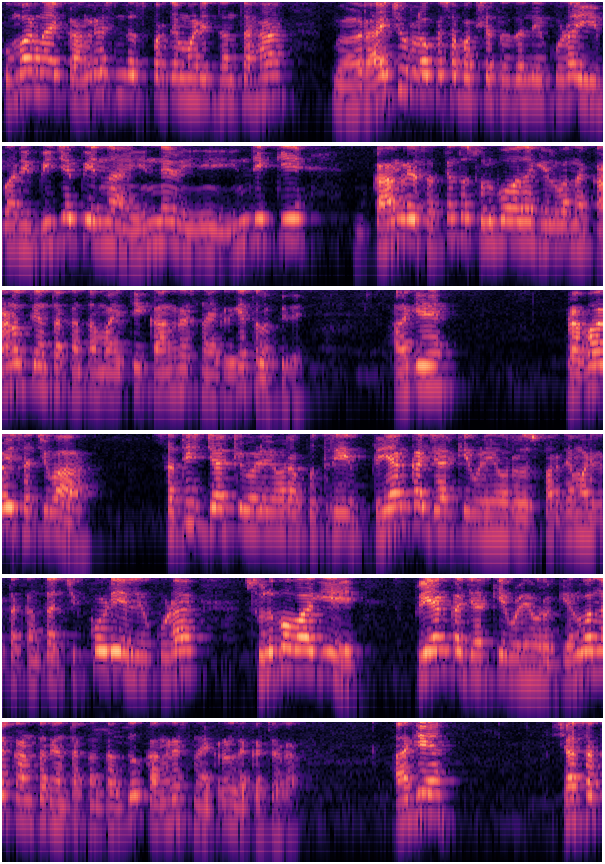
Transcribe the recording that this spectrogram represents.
ಕುಮಾರ್ ನಾಯ್ಕ್ ಕಾಂಗ್ರೆಸ್ನಿಂದ ಸ್ಪರ್ಧೆ ಮಾಡಿದ್ದಂತಹ ರಾಯಚೂರು ಲೋಕಸಭಾ ಕ್ಷೇತ್ರದಲ್ಲಿ ಕೂಡ ಈ ಬಾರಿ ಬಿಜೆಪಿಯನ್ನ ಹಿನ್ನೆ ಹಿಂದಿಕ್ಕಿ ಕಾಂಗ್ರೆಸ್ ಅತ್ಯಂತ ಸುಲಭವಾದ ಗೆಲುವನ್ನು ಕಾಣುತ್ತೆ ಅಂತಕ್ಕಂಥ ಮಾಹಿತಿ ಕಾಂಗ್ರೆಸ್ ನಾಯಕರಿಗೆ ತಲುಪಿದೆ. ಹಾಗೆ ಪ್ರಭಾವಿ ಸಚಿವ ಸತೀಶ್ ಜಾರಕಿಹೊಳಿ ಅವರ ಪುತ್ರಿ ಪ್ರಿಯಾಂಕಾ ಜಾರಕಿಹೊಳಿ ಅವರು ಸ್ಪರ್ಧೆ ಮಾಡಿರ್ತಕ್ಕಂಥ ಚಿಕ್ಕೋಡಿಯಲ್ಲಿಯೂ ಕೂಡ ಸುಲಭವಾಗಿ ಪ್ರಿಯಾಂಕಾ ಜಾರಕಿಹೊಳಿ ಅವರು ಗೆಲುವನ್ನು ಕಾಣ್ತಾರೆ ಅಂತಕ್ಕಂಥದ್ದು ಕಾಂಗ್ರೆಸ್ ನಾಯಕರ ಲೆಕ್ಕಾಚಾರ. ಹಾಗೆ ಶಾಸಕ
